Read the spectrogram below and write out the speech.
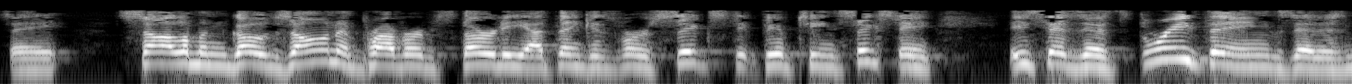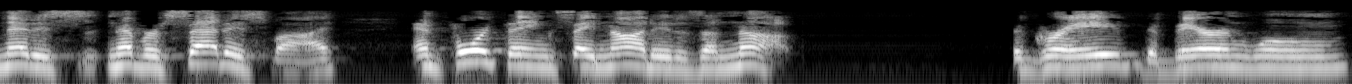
Say, Solomon goes on in Proverbs 30, I think is verse 16, 15, 16. He says there's three things that is never satisfied, and four things say not it is enough. The grave, the barren womb,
